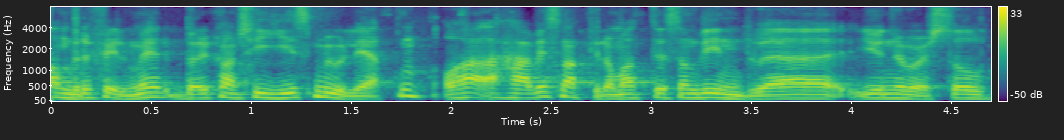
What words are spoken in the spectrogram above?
Andre filmer bør kanskje gis muligheten. Og her, her vi snakker om at liksom vinduet Universal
